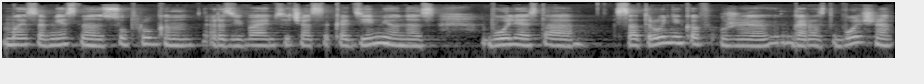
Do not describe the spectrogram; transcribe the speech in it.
Мы совместно с супругом развиваем сейчас Академию. У нас более 100 сотрудников, уже гораздо больше.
